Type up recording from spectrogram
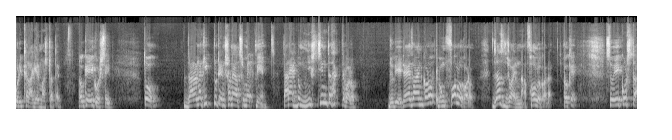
পরীক্ষার আগের মাসটাতে। ওকে এই কোর্সেই তো, যারা নাকি একটু টেনশনে আছো ম্যাথ নিয়ে, তারা একদম নিশ্চিন্তে থাকতে পারো। যদি এটাই জয়েন করো এবং ফলো করো জাস্ট জয়েন না ফলো করা ওকে সো এই কোর্সটা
